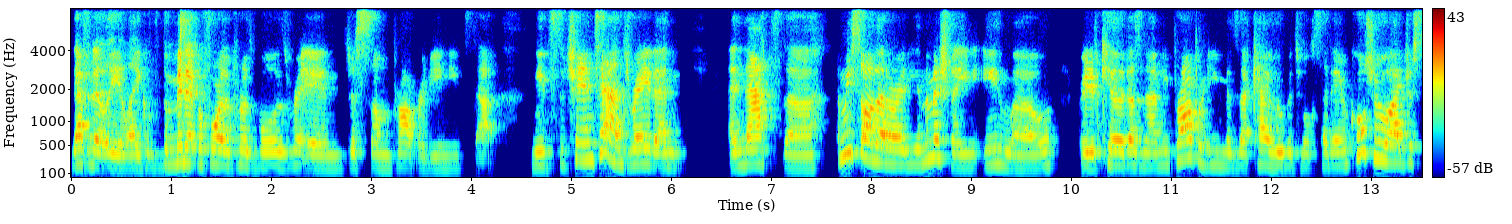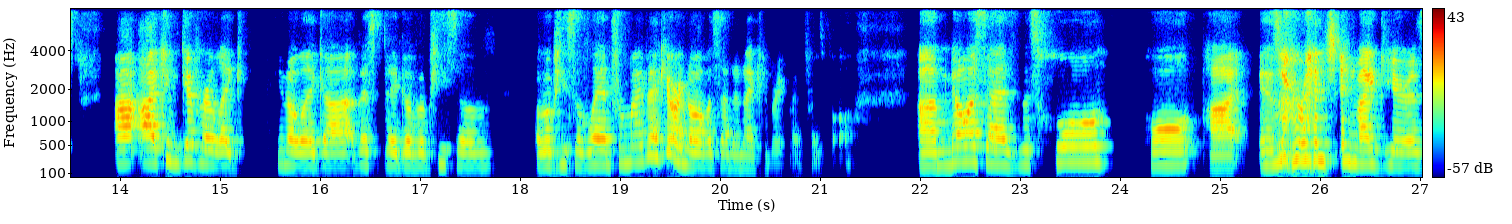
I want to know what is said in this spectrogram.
definitely like the minute before the Prozbul is written, just some property needs that needs to change hands, right? And and that's the and we saw that already in the Mishnah in Einlo, right? If Kayla doesn't have any property, I just uh, I can give her like you know like uh, this big of a piece of of a piece of land from my backyard, and all of a sudden I can write my Prozbul. Um, Noah says this whole whole pot is a wrench in my gears.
